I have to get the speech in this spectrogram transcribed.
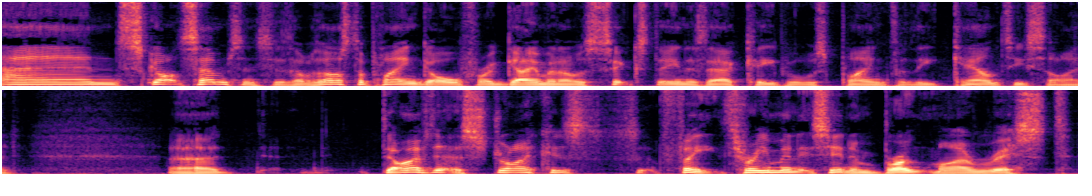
And Scott Sampson says, I was asked to play in goal for a game when I was 16 as our keeper was playing for the county side. Uh, dived at a striker's feet three minutes in and broke my wrist.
